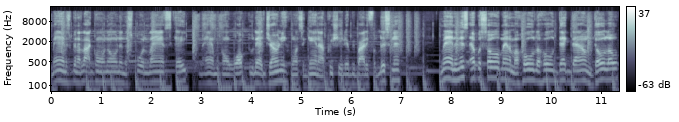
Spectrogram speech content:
Man, there's been a lot going on in the sporting landscape. Man, we're gonna walk through that journey. Once again, I appreciate everybody for listening. Man, in this episode, man, I'm gonna hold the whole deck down, Dolo.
